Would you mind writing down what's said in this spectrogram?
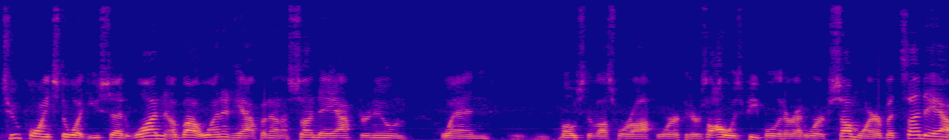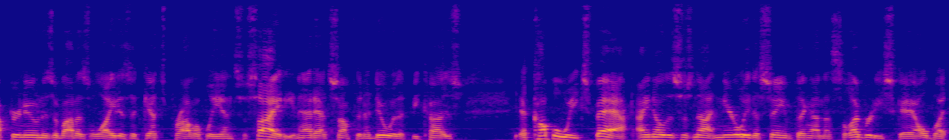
two points to what you said. One about when it happened on a Sunday afternoon when most of us were off work. There's always people that are at work somewhere, but Sunday afternoon is about as light as it gets probably in society, and that had something to do with it because a couple weeks back, I know this is not nearly the same thing on the celebrity scale, but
